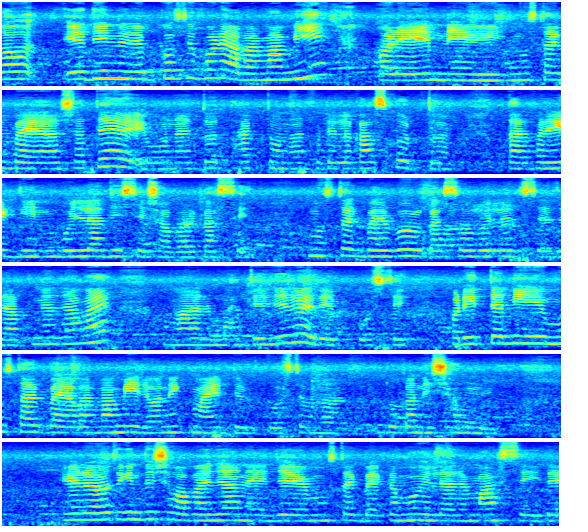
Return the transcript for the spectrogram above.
তো এদিন রেপ করছে পরে আবার মামি, পরে এমনি মুস্তাক ভাইয়ার সাথে ওনার তো থাকতো, ওনার হোটেলে কাজ করতো। তারপরে একদিন বইলা দিছে সবার কাছে। মুস্তাক ভাইয়ের বউর কাছেও বইলা দিছে যে আপনার জামাই, আমার ভাতিজিরে রেপ করছে। পরে ইত্যাদি মুস্তাক ভাই আবার মামির অনেক মায়ের দূর করছে ওনার দোকানের সামনে। এরাও তো কিন্তু সবাই জানে যে মুস্তাক ভাই একটা মহিলারে মারছে এটা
